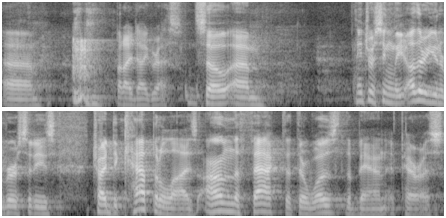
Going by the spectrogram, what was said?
Um, but I digress. So, um, Interestingly, other universities tried to capitalize on the fact that there was the ban at Paris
